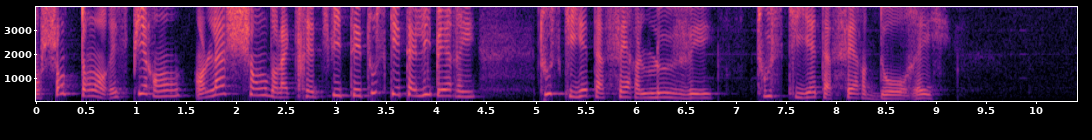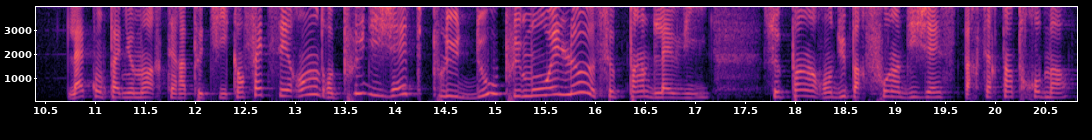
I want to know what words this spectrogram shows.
en chantant, en respirant, en lâchant dans la créativité tout ce qui est à libérer, tout ce qui est à faire lever, tout ce qui est à faire dorer. L'accompagnement art-thérapeutique, en fait, c'est rendre plus digeste, plus doux, plus moelleux ce pain de la vie, ce pain rendu parfois indigeste par certains traumas,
